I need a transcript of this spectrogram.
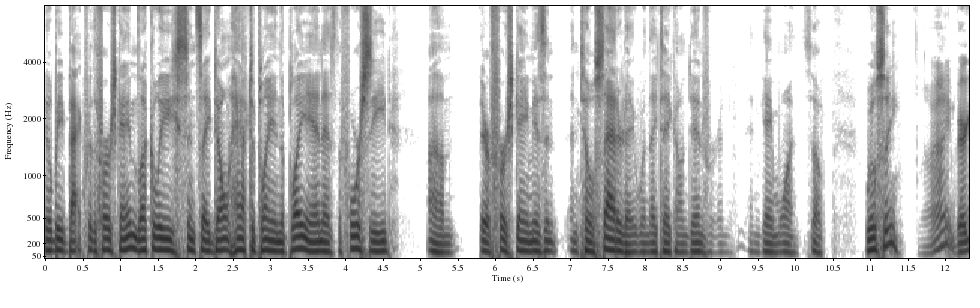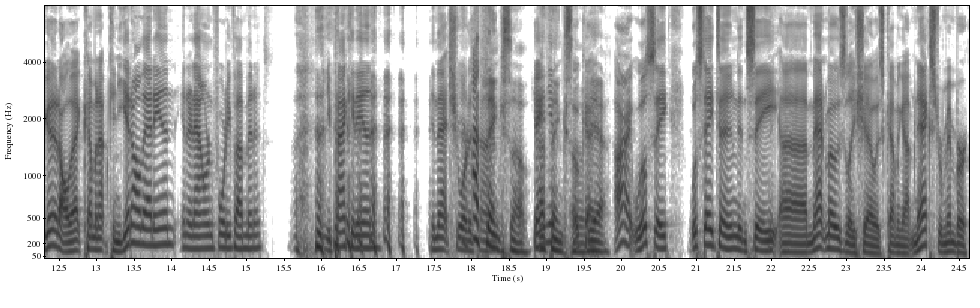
he'll be back for the first game. Luckily, since they don't have to play in the play-in as the four seed, um, their first game isn't until Saturday when they take on Denver in, in game one. So we'll see. All right, very good. All that coming up. Can you get all that in in an hour and 45 minutes? Can you pack it in in that short a I time? I think so. Can I you? think so, Okay. yeah. All right, we'll see. We'll stay tuned and see. Uh, Matt Mosley show is coming up next. Remember,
